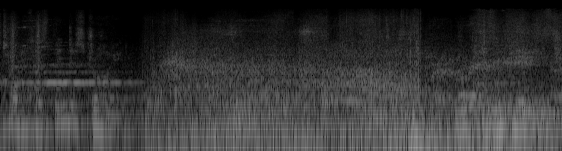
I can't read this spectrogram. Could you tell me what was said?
turret has been destroyed. Rampage.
